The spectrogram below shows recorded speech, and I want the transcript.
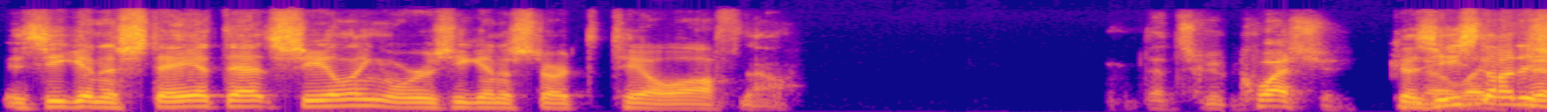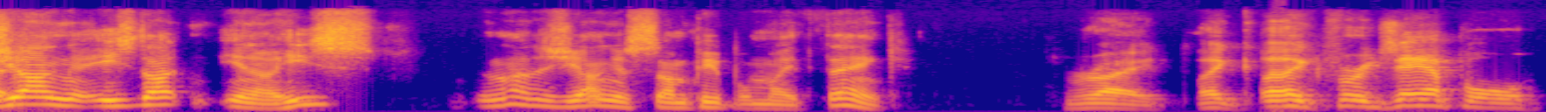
is he going to stay at that ceiling or is he going to start to tail off now? That's a good question Because You know, he's like not as young. He's not, you know, he's not as young as some people might think. Right. Like like for example,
